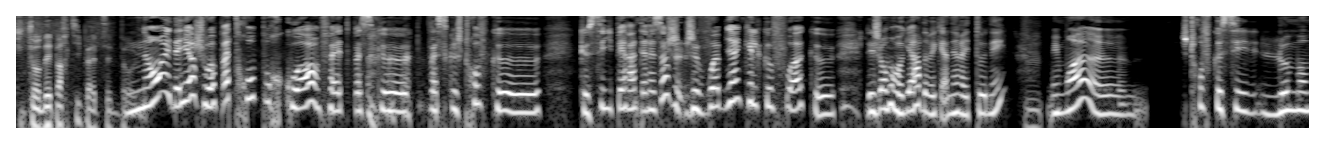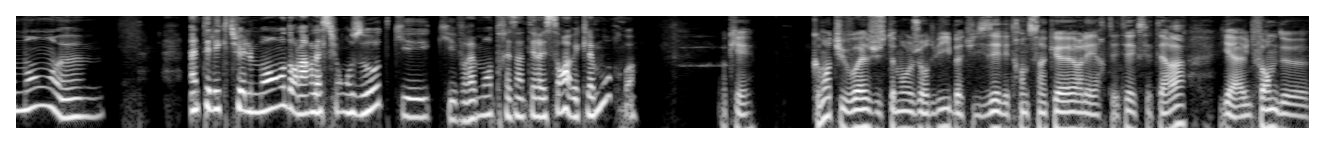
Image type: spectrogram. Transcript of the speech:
tu t'en départis pas de cette drogue. Non, et d'ailleurs je vois pas trop pourquoi en fait, parce que parce que je trouve que que c'est hyper intéressant. Je, je vois bien quelquefois que les gens me regardent avec un air étonné, Mm. mais moi euh, je trouve que c'est le moment euh, intellectuellement dans la relation aux autres qui est qui est vraiment très intéressant avec l'amour quoi. Ok. Comment tu vois justement aujourd'hui, bah tu disais les 35 heures, les RTT, etc. Il y a une forme de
